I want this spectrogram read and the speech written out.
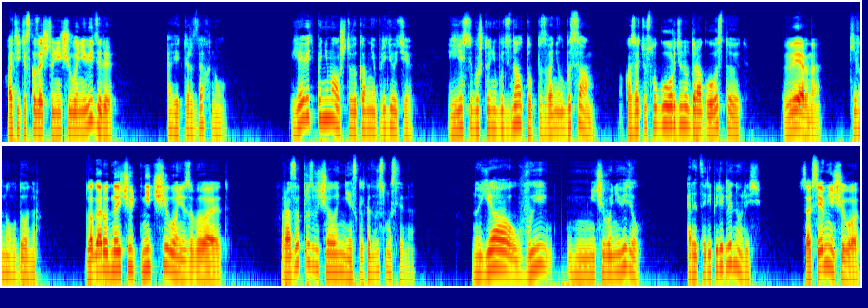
«Хотите сказать, что ничего не видели?» А Виктор вздохнул. «Я ведь понимал, что вы ко мне придете. И если бы что-нибудь знал, то позвонил бы сам. Оказать услугу ордену дорогого стоит». «Верно», — кивнул донор. «Благородная чуть ничего не забывает». Фраза прозвучала несколько двусмысленно. «Но я, увы, ничего не видел». Рыцари переглянулись. «Совсем ничего?»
